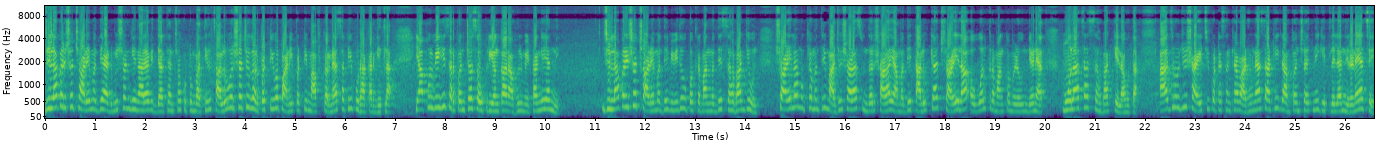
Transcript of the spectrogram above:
जिल्हा परिषद शाळेमध्ये ऍडमिशन घेणाऱ्या विद्यार्थ्यांच्या कुटुंबातील चालू वर्षाची घरपट्टी व पाणीपट्टी माफ करण्यासाठी पुढाकार घेतला. यापूर्वीही सरपंच सौ प्रियंका राहुल मेटांगे यांनी जिल्हा परिषद शाळेमध्ये विविध उपक्रमांमध्ये सहभाग घेऊन शाळेला मुख्यमंत्री माझी शाळा सुंदर शाळा यामध्ये तालुक्यात शाळेला अव्वल क्रमांक मिळवून देण्यात मोलाचा सहभाग केला होता. आज रोजी शाळेची पटसंख्या वाढवण्यासाठी ग्रामपंचायतने घेतलेल्या निर्णयाचे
